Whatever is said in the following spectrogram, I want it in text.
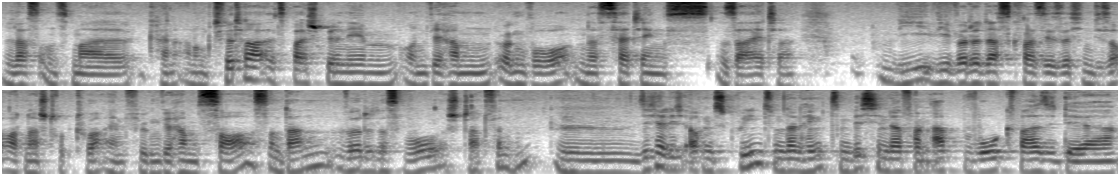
lass uns mal, keine Ahnung, Twitter als Beispiel nehmen und wir haben irgendwo eine Settings-Seite. Wie, wie würde das quasi sich in diese Ordnerstruktur einfügen? Wir haben Source und dann würde das wo stattfinden? Mm, sicherlich auch in Screens und dann hängt es ein bisschen davon ab, wo quasi der,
